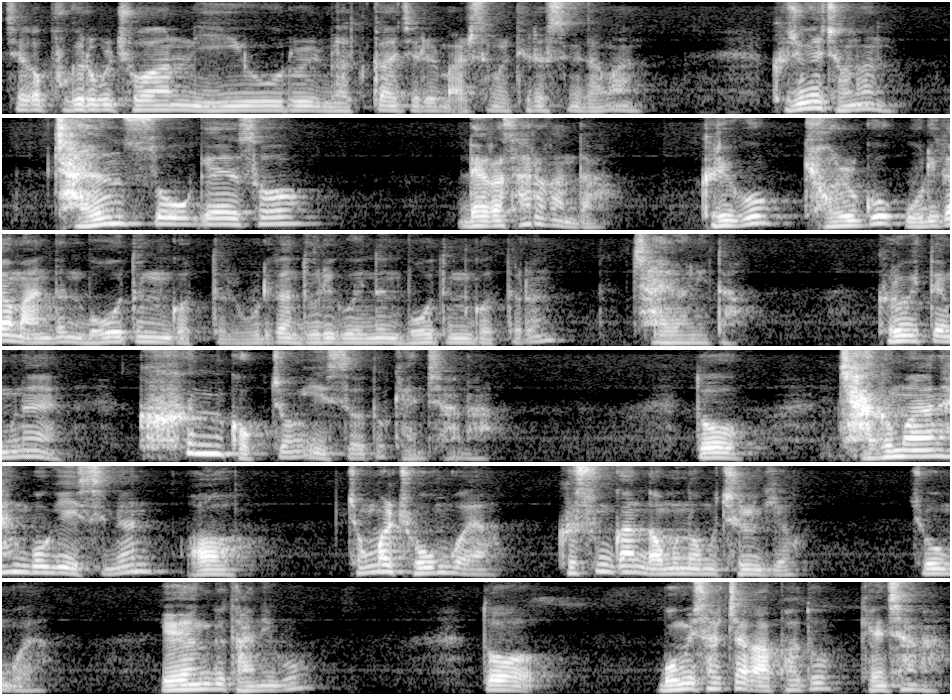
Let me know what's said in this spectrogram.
제가 북유럽을 좋아하는 이유를 몇 가지를 말씀을 드렸습니다만 그 중에 저는 자연 속에서 내가 살아간다. 그리고 결국 우리가 만든 모든 것들, 우리가 누리고 있는 모든 것들은 자연이다. 그렇기 때문에 큰 걱정이 있어도 괜찮아. 또 자그마한 행복이 있으면 어 정말 좋은 거야. 그 순간 너무너무 즐겨. 좋은 거야. 여행도 다니고 또 몸이 살짝 아파도 괜찮아.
